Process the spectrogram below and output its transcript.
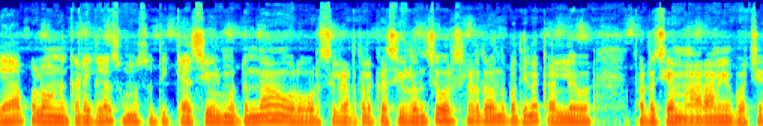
கேப்பெல்லாம் ஒன்றும் கிடைக்கல. சும்மா சுற்றி கசிவில் மட்டும்தான் ஒரு ஒரு சில இடத்துல கசிவில் இருந்துச்சு. ஒரு சில இடத்துல வந்து பார்த்திங்கன்னா கல் தொடர்ச்சியாக மாறாமே போச்சு.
